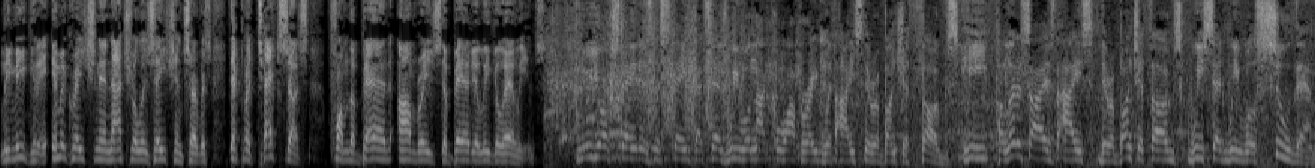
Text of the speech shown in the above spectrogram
Limigre, Immigration and Naturalization Service, that protects us from the bad hombres, the bad illegal aliens. New York State is the state that says we will not cooperate with ICE. They're a bunch of thugs. He politicized ICE. They're a bunch of thugs. We said we will sue them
